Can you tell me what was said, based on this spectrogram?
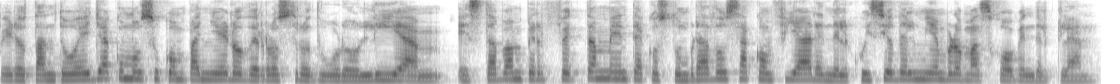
pero tanto ella como su compañero de rostro duro, Liam, estaban perfectamente acostumbrados a confiar en el juicio del miembro más joven del clan,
